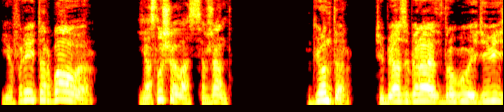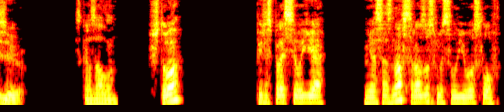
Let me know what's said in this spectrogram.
«Ефрейтор Бауэр, я слушаю вас, сержант. Гюнтер, тебя забирают в другую дивизию, сказал он. Что? переспросил я, не осознав сразу смысл его слов.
